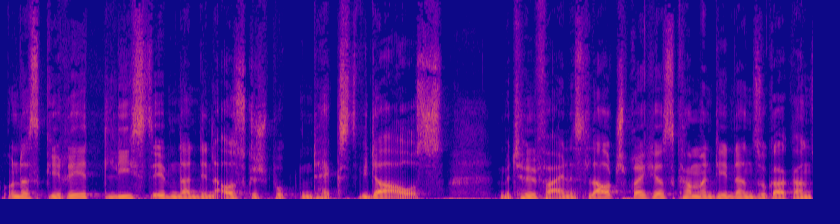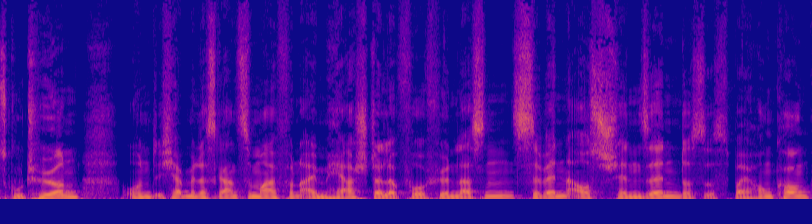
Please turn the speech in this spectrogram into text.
und das Gerät liest eben dann den ausgespuckten Text wieder aus. Mit Hilfe eines Lautsprechers kann man den dann sogar ganz gut hören und ich habe mir das Ganze mal von einem Hersteller vorführen lassen, Sven aus Shenzhen, das ist bei Hongkong.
